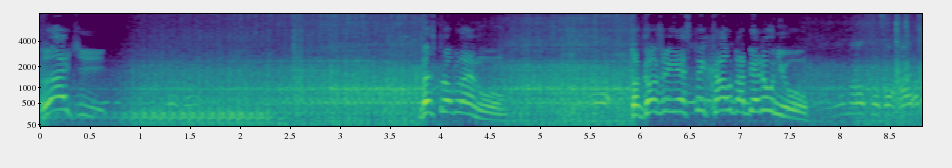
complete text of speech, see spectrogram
Lajcik. Bez problemu. To gorzej jest tych hałd na Bieruniu. Nie ma o co zahaczyć.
